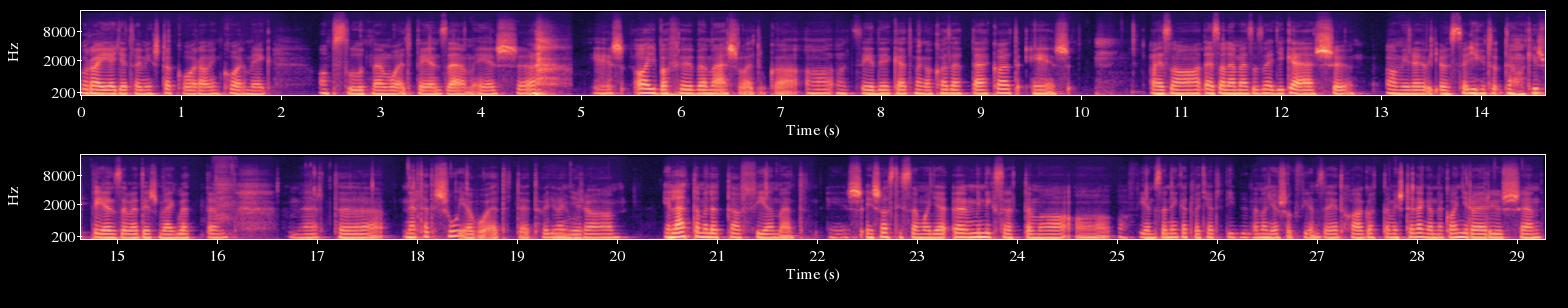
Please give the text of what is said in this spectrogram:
korai egyetemista kor, amikor még abszolút nem volt pénzem, és, és agyba főbe másoltuk a, a, a CD-ket, meg a kazettákat, és ez a, ez a lemez az egyik első, amire úgy összegyűjtöttem a kis pénzemet, és megvettem, mert, mert hát súlya volt, tehát hogy annyira... Én láttam előtte a filmet, és, és azt hiszem, hogy mindig szerettem a, a, a filmzenéket, vagy hát időben nagyon sok filmzenét hallgattam, és tényleg ennek annyira erősen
